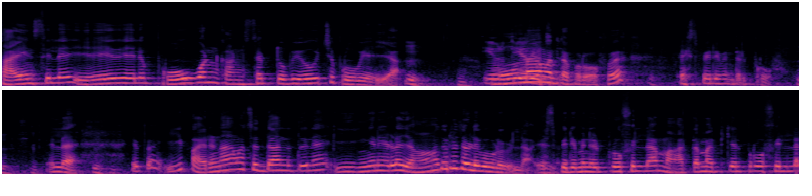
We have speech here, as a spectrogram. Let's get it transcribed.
സയൻസിലെ ഏതെങ്കിലും പ്രൂവൺ കൺസെപ്റ്റ് ഉപയോഗിച്ച് പ്രൂവ് ചെയ്യുക. മൂന്നാമത്തെ പ്രൂഫ് എക്സ്പെരിമെന്റൽ പ്രൂഫ് ഇല്ലേ? ഇപ്പം ഈ പരിണാമ സിദ്ധാന്തത്തിന് ഈ ഇങ്ങനെയുള്ള യാതൊരു തെളിവുകളും ഇല്ല. എക്സ്പെരിമെന്റൽ പ്രൂഫില്ല മാത്തമാറ്റിക്കൽ പ്രൂഫില്ല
